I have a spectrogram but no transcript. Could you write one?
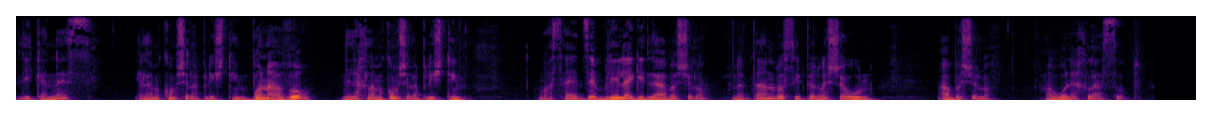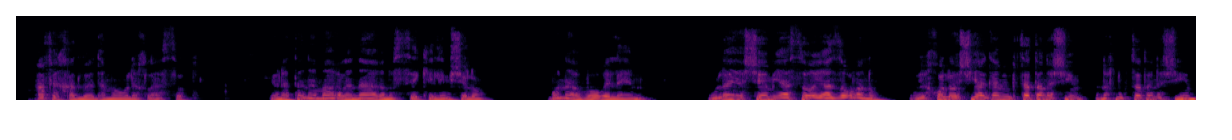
להיכנס אל המקום של הפלישתים. בוא נעבור, נלך למקום של הפלישתים. הוא עשה את זה בלי להגיד לאבא שלו. יונתן לא סיפר לשאול, אבא שלו, מה הוא הולך לעשות. אף אחד לא ידע מה הוא הולך לעשות. יונתן אמר לנער הנושא כלים שלו, בוא נעבור אליהם, אולי השם יעזור, יעזור לנו. הוא יכול להושיע גם עם קצת אנשים. אנחנו קצת אנשים,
